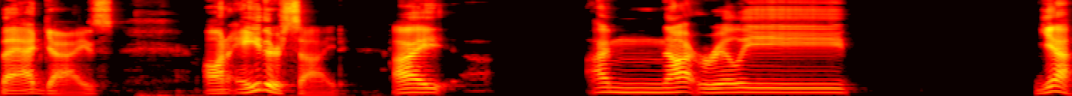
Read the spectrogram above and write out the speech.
bad guys on either side. I I'm not really yeah,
